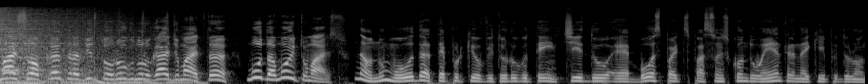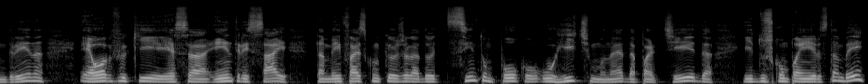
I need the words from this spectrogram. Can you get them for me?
Márcio Alcântara, Vitor Hugo no lugar de Martin. Muda muito, Márcio? Não, não muda, até porque o Vitor Hugo tem tido é, boas participações quando entra na equipe do Londrina. É óbvio que essa entra e sai também faz com que o jogador sinta um pouco o ritmo né, da partida e dos companheiros também.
